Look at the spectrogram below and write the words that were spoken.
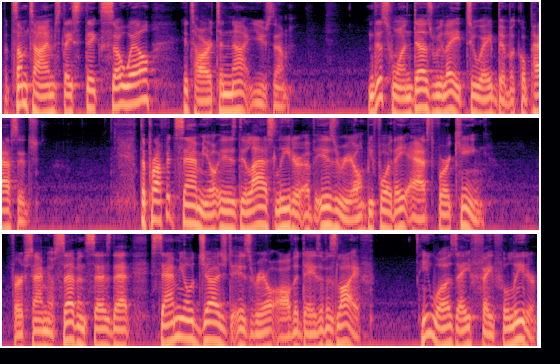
but sometimes they stick so well it's hard to not use them. This one does relate to a biblical passage. The prophet Samuel is the last leader of Israel before they asked for a king. 1 Samuel 7 says that Samuel judged Israel all the days of his life. He was a faithful leader,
